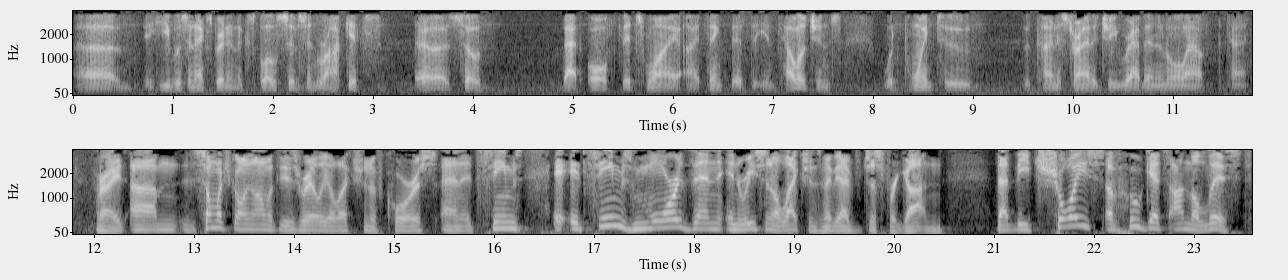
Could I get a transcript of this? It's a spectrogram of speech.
Uh, he was an expert in explosives and rockets, uh, so that all fits why I think that the intelligence would point to the kind of strategy rather than an all-out attack. Right. Um, so much going on with the Israeli election, of course, and it seems it, it seems more than in recent elections. Maybe I've just forgotten that the choice of who gets on the list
